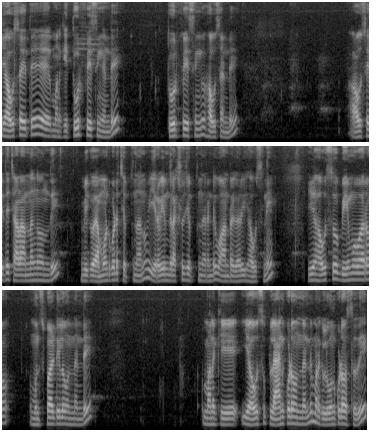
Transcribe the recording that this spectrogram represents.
ఈ హౌస్ అయితే మనకి తూర్పు ఫేసింగ్ అండి. తూర్పు ఫేసింగ్ హౌస్ అండి. హౌస్ అయితే చాలా అందంగా ఉంది. మీకు అమౌంట్ కూడా చెప్తున్నాను. ఇరవై ఎనిమిది లక్షలు చెప్తున్నారండి వానర్ గారు ఈ హౌస్ని. ఈ హౌస్ భీమవరం మున్సిపాలిటీలో ఉందండి. మనకి ఈ హౌస్ ప్లాన్ కూడా ఉందండి. మనకి లోన్ కూడా వస్తుంది.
